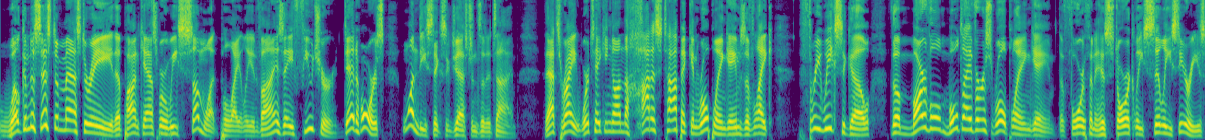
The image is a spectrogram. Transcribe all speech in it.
Welcome to System Mastery, the podcast where we somewhat politely advise a future dead horse 1d6 suggestions at a time. That's right, we're taking on the hottest topic in role playing games of like three weeks ago the Marvel Multiverse role playing game, the fourth in a historically silly series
